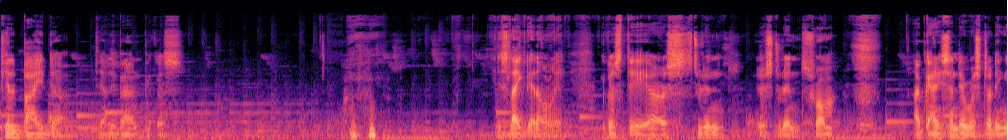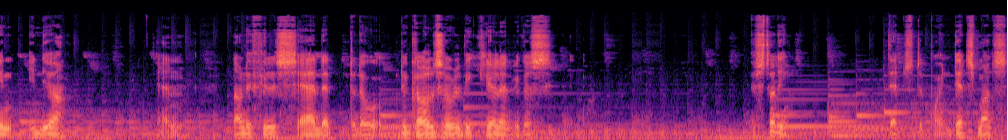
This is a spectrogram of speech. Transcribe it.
killed by the Taliban because it is like that only because they are student they're students from Afghanistan. They were studying in India and now they feel sad that the, the girls will be killed because they're studying That's the point. That's much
